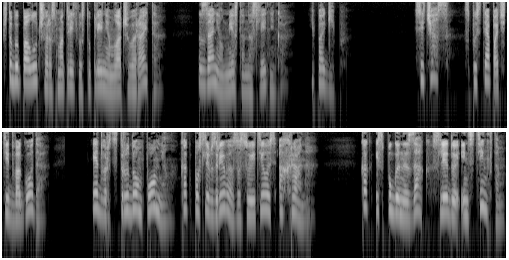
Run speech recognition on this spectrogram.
чтобы получше рассмотреть выступление младшего Райта, занял место наследника и погиб. Сейчас, спустя почти два года, Эдвард с трудом помнил, как после взрыва засуетилась охрана, как испуганный Зак, следуя инстинктам,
